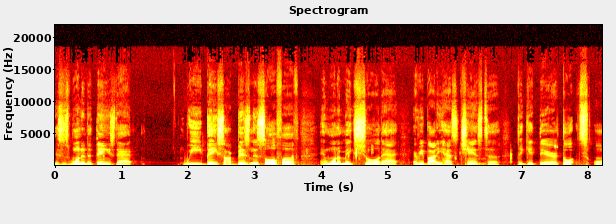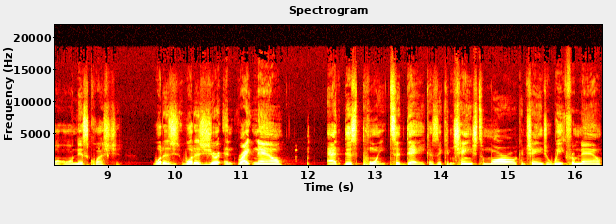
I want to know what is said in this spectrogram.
This is one of the things that we base our business off of, and want to make sure that everybody has a chance to to get their thoughts on on this question. What is what is your right now at this point today? Because it can change tomorrow, it can change a week from now.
